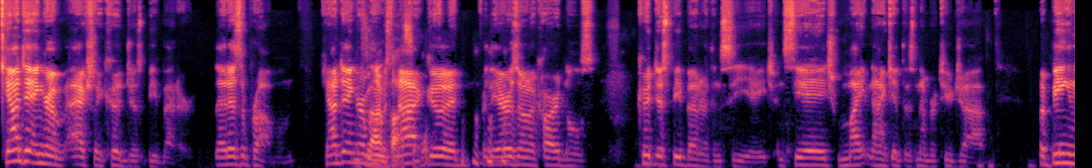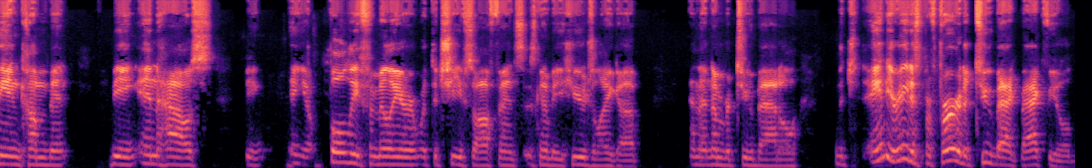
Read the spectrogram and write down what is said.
Keaontay Ingram actually could just be better. That is a problem. Keaontay Ingram, not who was not good for the Arizona Cardinals, could just be better than CH, and CH might not get this number two job. But being the incumbent, being in house, being you know fully familiar with the Chiefs' offense is going to be a huge leg up. And that number two battle, Andy Reid has preferred a two back backfield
